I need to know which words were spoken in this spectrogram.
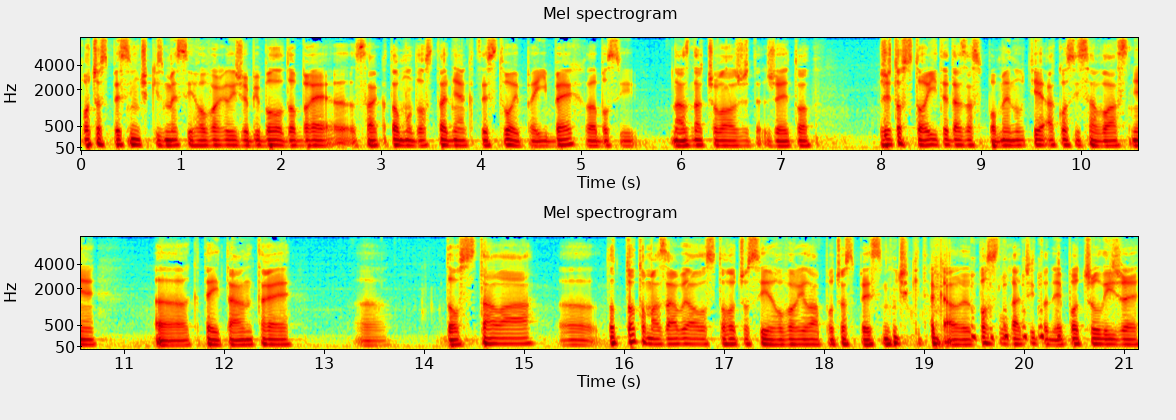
počas pesničky sme si hovorili, že by bolo dobre e, sa k tomu dostať nejak cez tvoj príbeh, lebo si naznačoval, že, že je to že to stojí teda za spomenutie, ako si sa vlastne uh, k tej tantre uh, dostala. Uh, to, toto ma zaujalo z toho, čo si hovorila počas pesničky, tak ale posluchači to nepočuli, že,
